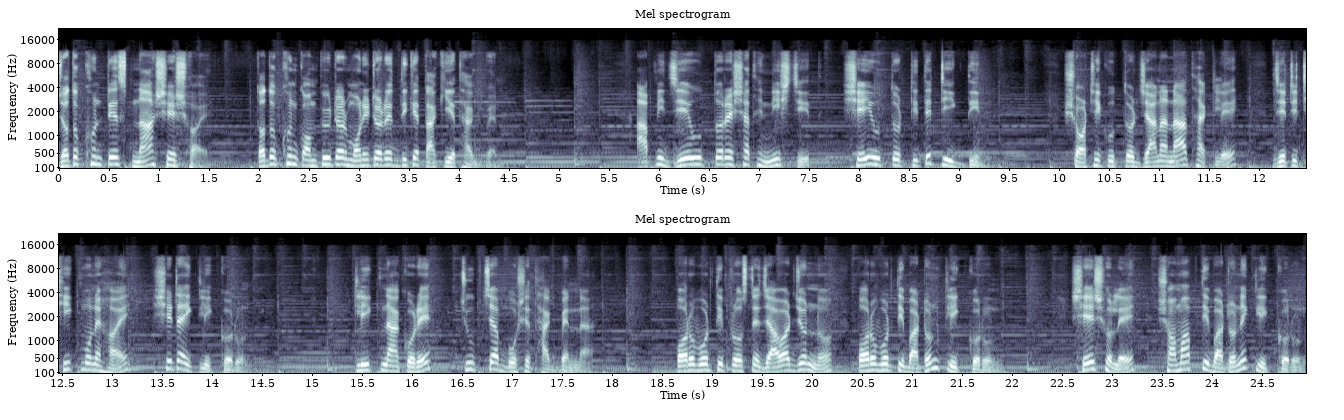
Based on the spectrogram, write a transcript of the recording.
যতক্ষণ টেস্ট না শেষ হয়, ততক্ষণ কম্পিউটার মনিটরের দিকে তাকিয়ে থাকবেন। আপনি যে উত্তরের সাথে নিশ্চিত, সেই উত্তরটিতে টিক দিন। সঠিক উত্তর জানা না থাকলে যেটি ঠিক মনে হয় সেটাই ক্লিক করুন। ক্লিক না করে চুপচাপ বসে থাকবেন না। পরবর্তী প্রশ্নে যাওয়ার জন্য পরবর্তী বাটন ক্লিক করুন। শেষ হলে সমাপ্তি বাটনে ক্লিক করুন।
